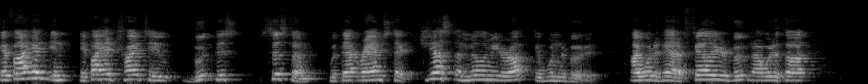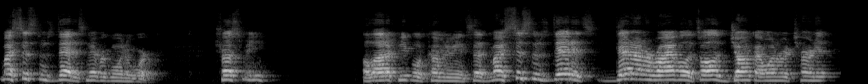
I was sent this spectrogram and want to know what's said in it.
If I had in, if I had tried to boot this system with that RAM stick just a millimeter up, it wouldn't have booted. I would have had a failure boot and I would have thought, my system's dead, it's never going to work. Trust me, a lot of people have come to me and said, my system's dead, it's dead on arrival, it's all junk, I want to return it.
